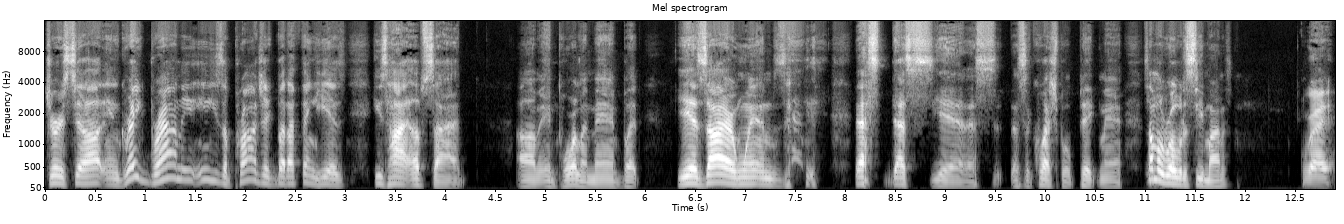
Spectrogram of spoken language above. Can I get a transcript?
jury's still out, and Greg Brown he's a project, but I think he has he's high upside um, in Portland, man. But yeah, Ziaire Williams. that's that's yeah, that's that's a questionable pick, man. So I'm gonna roll with a C minus. Right.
